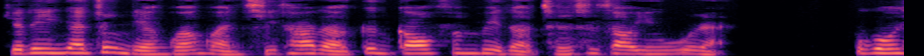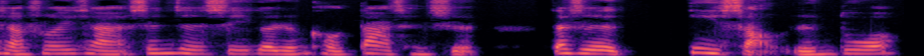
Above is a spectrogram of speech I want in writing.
觉得应该重点管管其他的更高分贝的城市噪音污染。不过我想说一下，深圳是一个人口大城市，但是地少人多，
